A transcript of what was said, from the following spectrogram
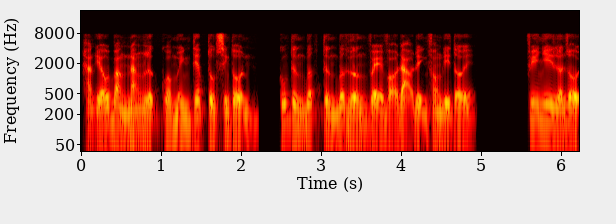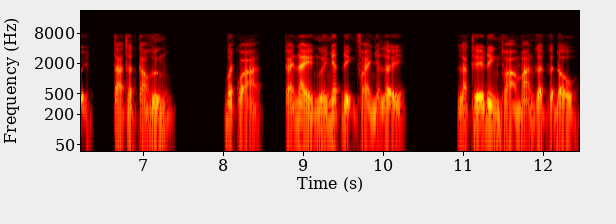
hắn yếu bằng năng lực của mình tiếp tục sinh tồn, cũng từng bước từng bước hướng về võ đạo đỉnh phong đi tới. Phi Nhi lớn rồi, ta thật cao hứng. Bất quá, cái này ngươi nhất định phải nhận lấy. Lạc Thế Đình thỏa mãn gật gật đầu,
